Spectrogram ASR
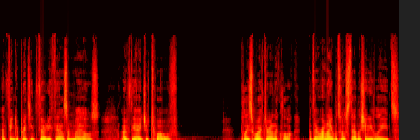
and fingerprinting 30,000 males over the age of 12. Police worked around the clock, but they were unable to establish any leads.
